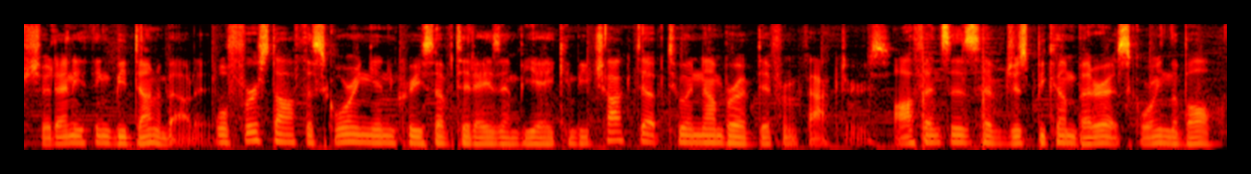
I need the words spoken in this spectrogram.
should anything be done about it? Well, first off, the scoring increase of today's NBA can be chalked up to a number of different factors. Offenses have just become better at scoring the ball,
